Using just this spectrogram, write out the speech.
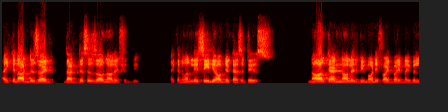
I cannot decide that this is how knowledge should be. I can only see the object as it is. Nor can knowledge be modified by my will.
